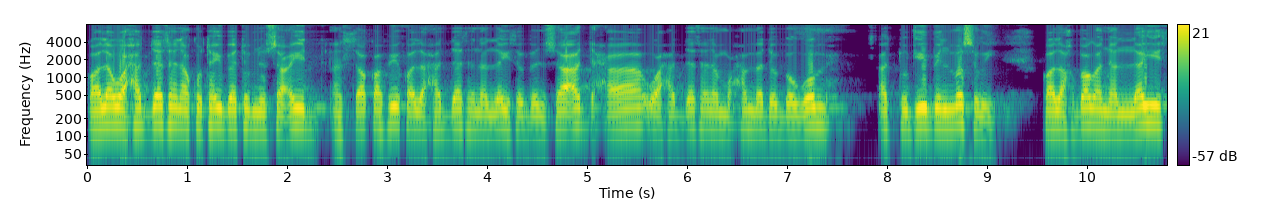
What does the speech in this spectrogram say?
قال وحدثنا قتيبة بن سعيد الثقفي قال حدثنا الليث بن سعد حا وحدثنا محمد بن رمح التجيب المصري قال أخبرنا الليث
